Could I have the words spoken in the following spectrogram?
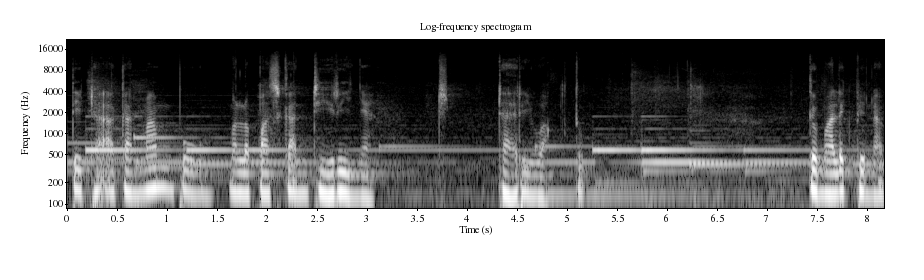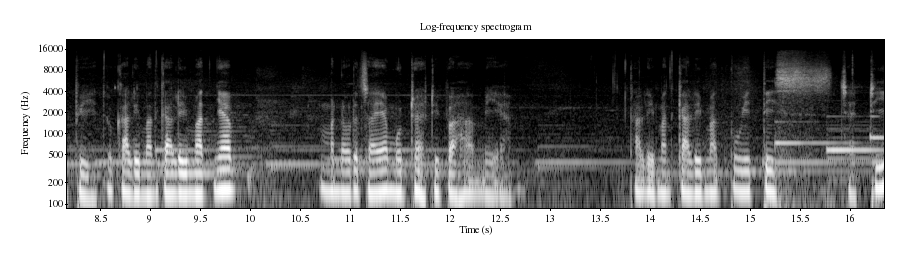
tidak akan mampu melepaskan dirinya dari waktu. Itu Malik bin Nabi, itu kalimat-kalimatnya menurut saya mudah dipahami ya. Kalimat-kalimat puitis. Jadi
